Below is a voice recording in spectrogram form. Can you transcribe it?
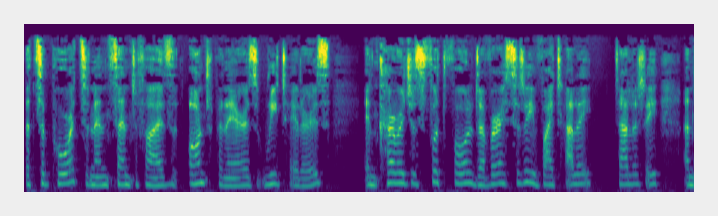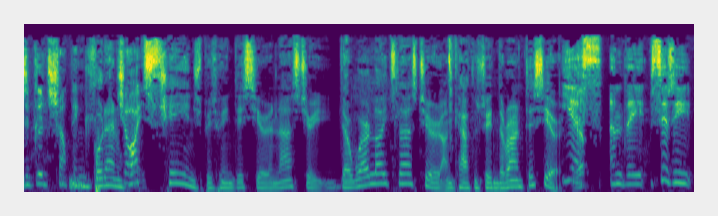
that supports and incentivizes entrepreneurs, retailers, encourages footfall, diversity, vitality, vitality and a good shopping But then, choice. what's changed between this year and last year? There were lights last year on Catherine Street, and there aren't this year. Yes, and the city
